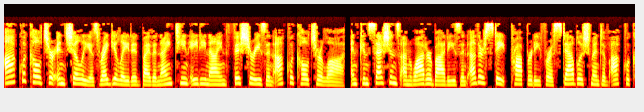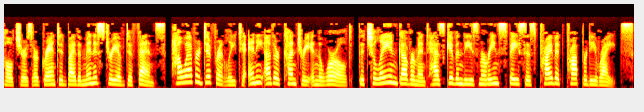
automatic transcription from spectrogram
Aquaculture in Chile is regulated by the 1989 Fisheries and Aquaculture Law, and concessions on water bodies and other state property for establishment of aquacultures are granted by the Ministry of Defense. However differently to any other country in the world, the Chilean government has given these marine spaces private property rights.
